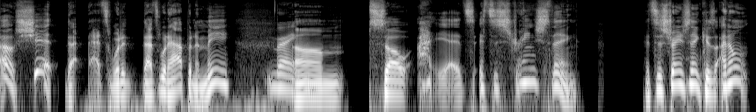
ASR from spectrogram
oh shit, that, that's what it that's what happened to me. Right. Um, so I, it's it's a strange thing. It's a strange thing because I don't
